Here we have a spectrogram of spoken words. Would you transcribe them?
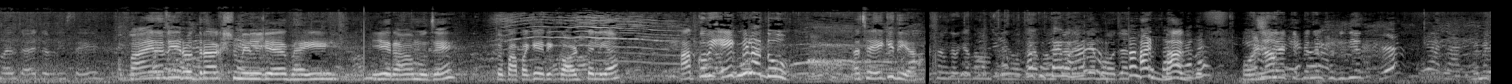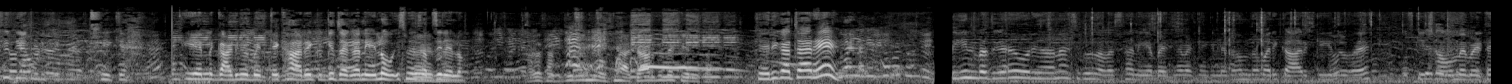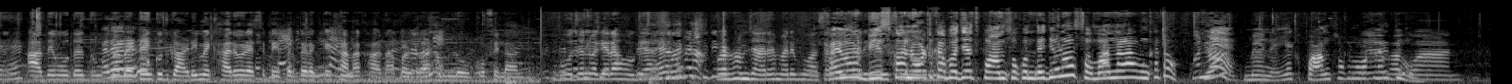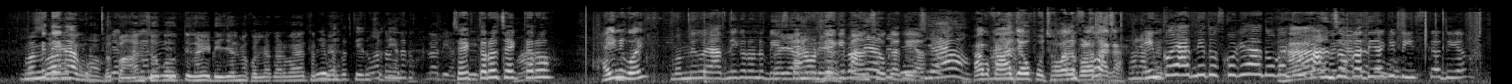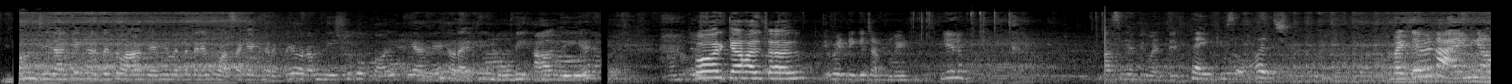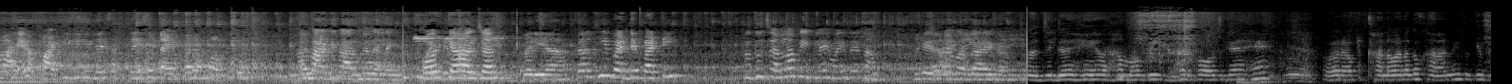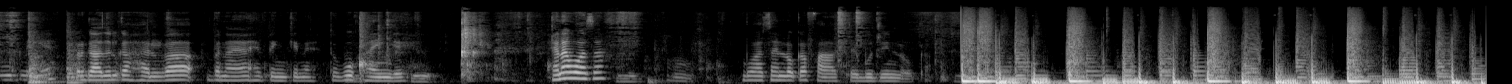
मिल जाए जल्दी से। फाइनली रुद्राक्ष मिल गया भाई। ये रहा मुझे। तो पापा के रिकॉर्ड पे लिया। आपको भी एक मिला दो? अच्छा एक ही दिया। दर्शन करके तो हम फ्री हो गए अब हम करेंगे भोजन। हट भाग। और ठीक है ये गाड़ी में बैठ के खा रहे क्योंकि जगह नहीं। लो इसमें सब्ज़ी ले लो। सब्ज़ी भी अचार दे दे केरी का। केरी का अचार है? तीन बज गए और यहाँ ना ऐसी कोई व्यवस्था नहीं है बैठने बैठने के लिए। तो हम तो हमारी कार की जो है उसकी छाव में बैठे हैं। आधे वो उधर धूप में बैठे हैं कुछ गाड़ी में खा रहे और ऐसे पेपर पे रख के खाना खाना पड़ रहा है हम लोगों को फ़िलहाल। भोजन वगैरह हो गया है और हम जा रहे हैं हमारे बुआ साहब बीस का नोट का बजट पाँच सौ को दे दियो ना सामान लड़ा उनका तो। मैंने एक पाँच सौ का नोट ले मम्मी देना तो पाँच सौ को उतनी घड़ी डीजल में खुला करवाया था तीन सौ चेक करो चेक करो। है ही नहीं कोई। मम्मी को याद नहीं कि उन्होंने बीस का नोट दिया कि पाँच सौ का दिया। अब कहाँ जाओ पूछो वाला बड़ा जाएगा। इनको याद नहीं तो उसको क्या याद होगा कि पाँच सौ का दिया कि बीस का दिया? हम जीजा के घर पे तो आ गए हैं मतलब मेरे बुआसा के घर पे और हम निशु को कॉल किया है और आई थिंक वो भी आ गई है। और क्या हाल चाल बेटे की चॉकलेट। ये लो। Happy birthday thank you so much birthday में तो आए नहीं हम आए हम पार्टी भी नहीं दे सकते टाइम पर हम आपको हम पार्टी बाद में ले लेंगे। और क्या हाल चाल बढ़िया। कल थी बर्थडे पार्टी तो तू चलना पीपले वहीं देना। खेत में मज़ा आएगा। बज गए हैं और हम अभी घर पहुँच गए हैं। और अब खाना वाना तो खाना नहीं क्योंकि भूख नहीं है। पर गाजर का हलवा बनाया है पिंकी ने तो वो खाएँगे। है ना बुआसा बुआसा इन लोग का फास्ट है बुजी इन लोग का।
